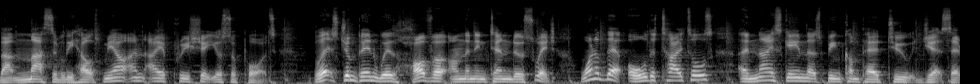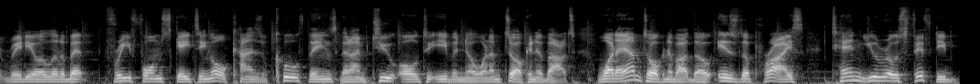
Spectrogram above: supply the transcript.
that massively helps me out and I appreciate your support. Let's jump in with Hover on the Nintendo Switch, one of their older titles, a nice game that's been compared to Jet Set Radio a little bit, freeform skating, all kinds of cool things that I'm too old to even know what I'm talking about. What I am talking about though is the price, 10 euros 50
